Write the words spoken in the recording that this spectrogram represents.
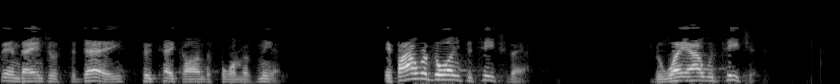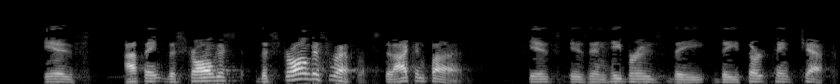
send angels today who take on the form of men? If I were going to teach that, the way I would teach it is, I think, the strongest, the strongest reference that I can find is, is in Hebrews, the, the 13th chapter.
